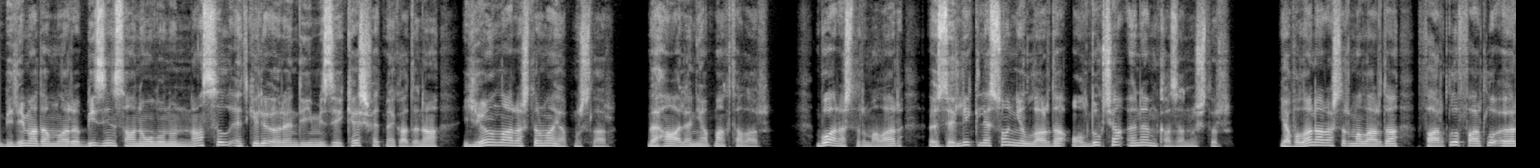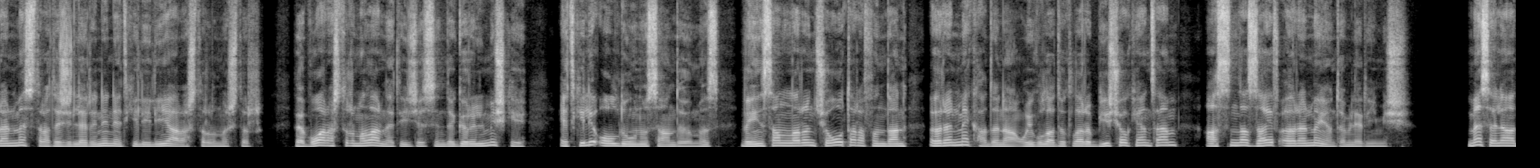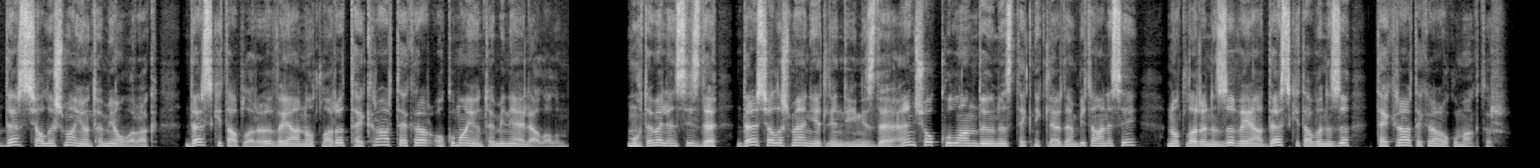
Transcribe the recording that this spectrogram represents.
Bilim adamları biz insanoğlunun nasıl etkili öğrendiğimizi keşfetmek adına yığınla araştırma yapmışlar ve halen yapmaktalar. Bu araştırmalar özellikle son yıllarda oldukça önem kazanmıştır. Yapılan araştırmalarda farklı farklı öğrenme stratejilerinin etkililiği araştırılmıştır ve bu araştırmalar neticesinde görülmüş ki etkili olduğunu sandığımız ve insanların çoğu tarafından öğrenmek adına uyguladıkları birçok yöntem aslında zayıf öğrenme yöntemleriymiş. Mesela ders çalışma yöntemi olarak ders kitapları veya notları tekrar tekrar okuma yöntemini ele alalım. Muhtemelen siz de ders çalışmaya niyetlendiğinizde en çok kullandığınız tekniklerden bir tanesi notlarınızı veya ders kitabınızı tekrar tekrar okumaktır.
